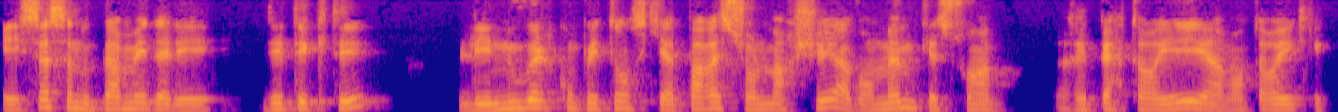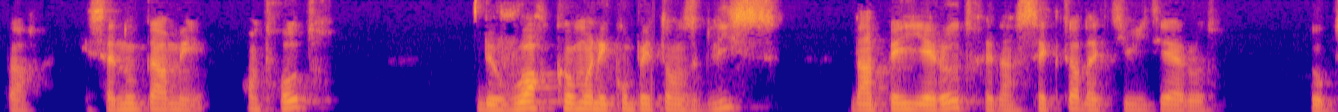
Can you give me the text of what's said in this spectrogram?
Et ça, ça nous permet d'aller détecter les nouvelles compétences qui apparaissent sur le marché avant même qu'elles soient répertoriées et inventoriées quelque part. Et ça nous permet, entre autres, de voir comment les compétences glissent d'un pays à l'autre et d'un secteur d'activité à l'autre. Donc,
